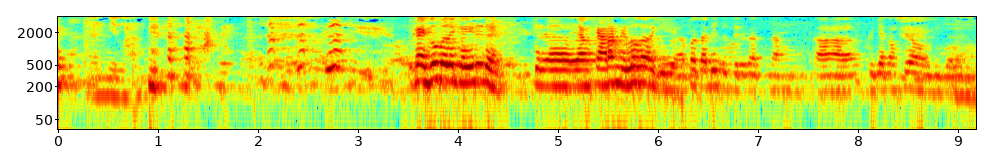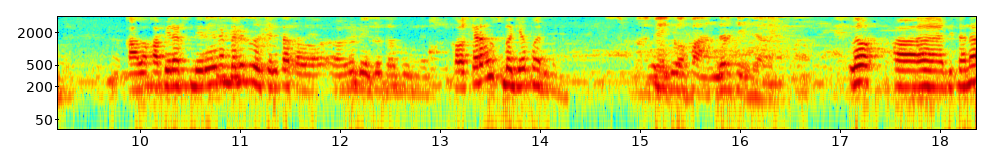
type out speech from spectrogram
dan Milan. Oke, gue balik ke ini deh. Cer- eh, yang sekarang nih lo lagi apa tadi tuh cerita tentang eh, kegiatan sosial gitu. Hmm. Kalau Kapilar sendiri kan tadi lo cerita kalau eh, lo diajak gabung. Kalau sekarang lo sebagai apa di sana? Sebagai co-founder sih sekarang. Lo eh, di sana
